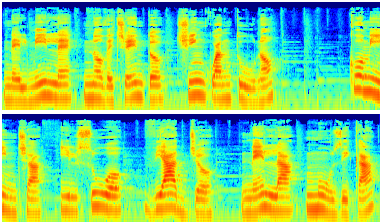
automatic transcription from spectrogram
nel 1951, comincia il suo viaggio nella musica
